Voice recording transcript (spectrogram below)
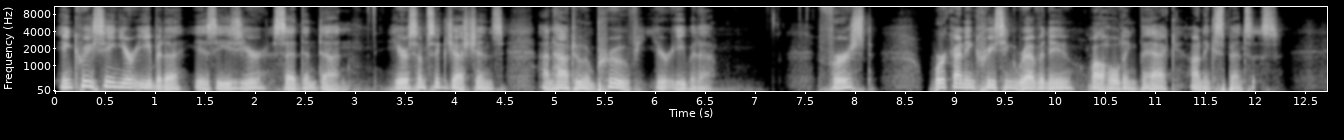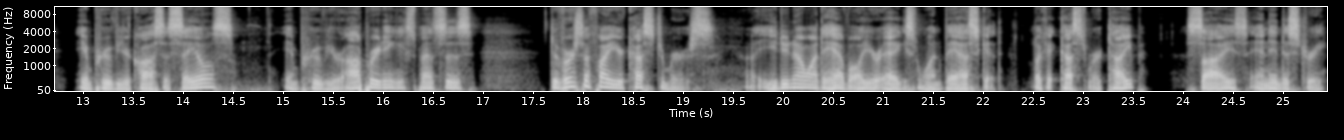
Increasing your EBITDA is easier said than done. Here are some suggestions on how to improve your EBITDA. First, work on increasing revenue while holding back on expenses. Improve your cost of sales, improve your operating expenses, diversify your customers. Uh, you do not want to have all your eggs in one basket. Look at customer type, size, and industry.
